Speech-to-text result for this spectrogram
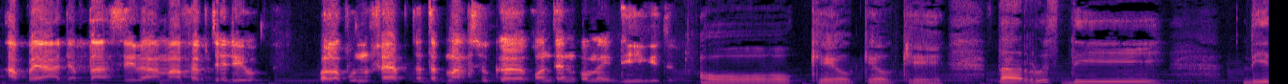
apa ya adaptasi lah sama vape. Jadi walaupun vape tetap masuk ke konten komedi gitu. Oke oke oke Terus di di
